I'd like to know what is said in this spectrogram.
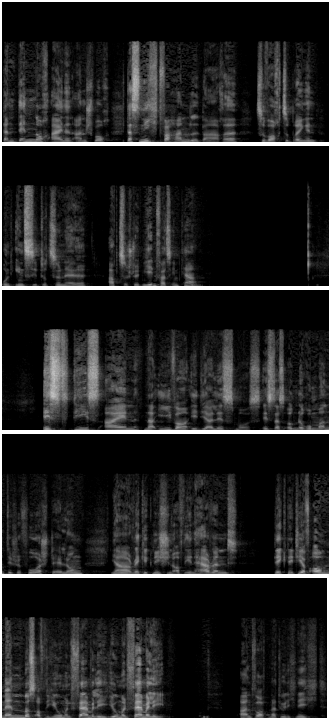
dann dennoch einen Anspruch, das Nicht-Verhandelbare zu Wort zu bringen und institutionell abzustützen, jedenfalls im Kern. Ist dies ein naiver Idealismus? Ist das irgendeine romantische Vorstellung? Ja, Recognition of the inherent dignity of all members of the human family, human family? Antwort natürlich nicht.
